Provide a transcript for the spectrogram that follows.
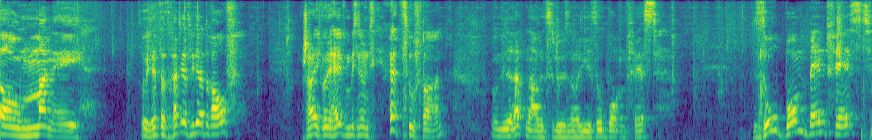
Oh Mann, ey. So, ich setze das Rad jetzt wieder drauf. Wahrscheinlich würde helfen, ein bisschen um her zu fahren, um diese Radnabe zu lösen, aber die ist so bombenfest. so bombenfest.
